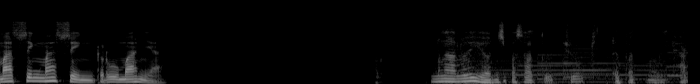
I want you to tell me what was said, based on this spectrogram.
masing-masing ke rumahnya. Melalui Yohanes pasal 7 kita dapat melihat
